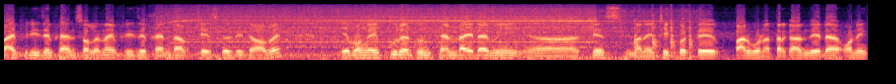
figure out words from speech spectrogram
ভাই ফ্রিজে ফ্যান চলে না ফ্রিজে ফ্যানটা চেঞ্জ করে দিতে হবে এবং এই পুরাতন ফ্যানটা এটা আমি চেঞ্জ মানে ঠিক করতে পারব না। তার কারণ যে এটা অনেক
